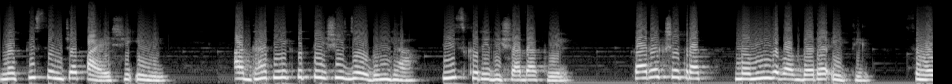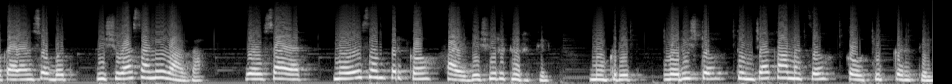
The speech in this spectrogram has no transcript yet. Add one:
नक्कीच तुमच्या पायाशी येईल. आध्यात्मिकतेशी जोडून घ्या तीच खरी दिशा दाखवेल. कार्यक्षेत्रात नवीन जबाबदाऱ्या येतील. सहकाऱ्यांसोबत विश्वासाने वागा. व्यवसायात नवे संपर्क फायदेशीर ठरतील. नोकरीत वरिष्ठ तुमच्या कामाचं कौतुक करतील.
